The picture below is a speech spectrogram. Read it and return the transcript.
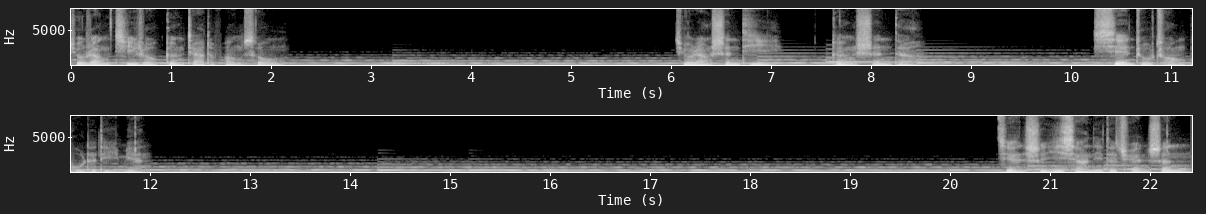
就让肌肉更加的放松，就让身体更深的陷入床铺的里面。检视一下你的全身，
